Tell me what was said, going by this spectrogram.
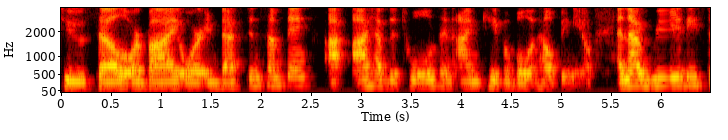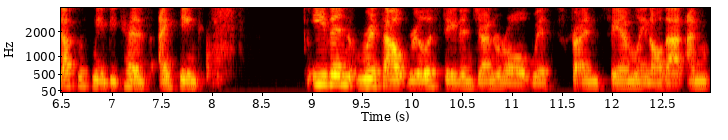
to sell or buy or invest in something, I, I have the tools and I'm capable of helping you. And that really stuck with me because I think even without real estate in general with friends family and all that i'm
